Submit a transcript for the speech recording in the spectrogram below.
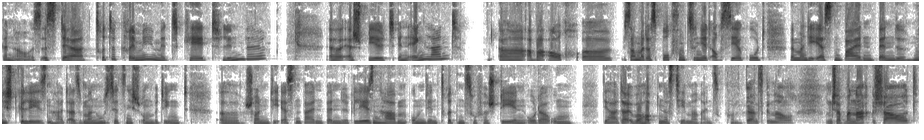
Genau, es ist der dritte Krimi mit Kate Linville. Äh, er spielt in England äh, aber auch, äh, ich sag mal, das Buch funktioniert auch sehr gut, wenn man die ersten beiden Bände nicht gelesen hat. Also man muss jetzt nicht unbedingt äh, schon die ersten beiden Bände gelesen haben, um den dritten zu verstehen oder um ja da überhaupt in das Thema reinzukommen. Ganz genau. Und ich habe mal nachgeschaut.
